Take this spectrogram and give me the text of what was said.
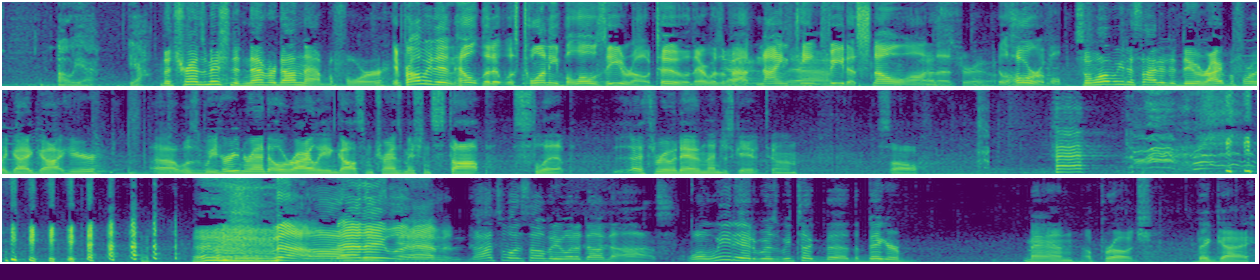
Oh, yeah. Yeah. The transmission had never done that before. It probably didn't help that it was 20 below zero, too. There was Yeah, about 19 yeah. feet of snow on That's the. true. Horrible. So what we decided to do right before the guy got here uh, was we hurried and ran to O'Reilly and got some transmission stop slip. I threw it in and then just gave it to him. So No, that ain't just what happened. That's what somebody would have done to us. What we did was we took the the bigger man approach, big guy,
